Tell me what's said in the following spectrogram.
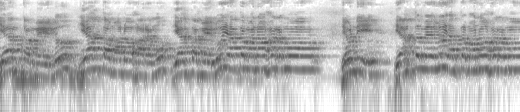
ఎంత మేలు ఎంత మనోహరము ఎంత మేలు ఎంత మనోహరము? ఏమండి? ఎంత మేలు ఎంత మనోహరము?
